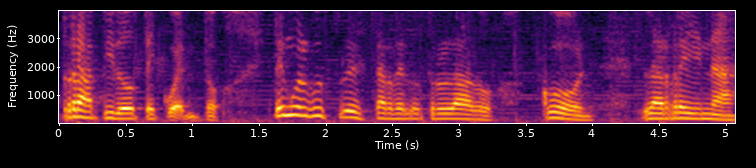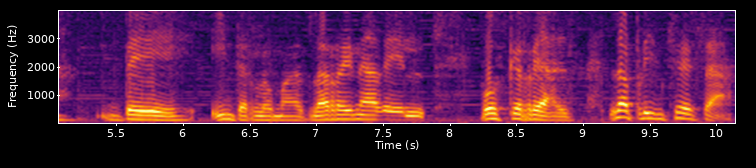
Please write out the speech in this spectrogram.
Rápido Te Cuento. Tengo el gusto de estar del otro lado con la reina de Interlomas, la reina del Bosque Real, la princesa.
